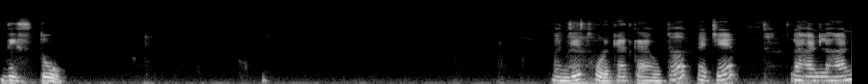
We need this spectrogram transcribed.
दिसतो. म्हणजे थोडक्यात काय होतं? त्याचे लहान लहान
